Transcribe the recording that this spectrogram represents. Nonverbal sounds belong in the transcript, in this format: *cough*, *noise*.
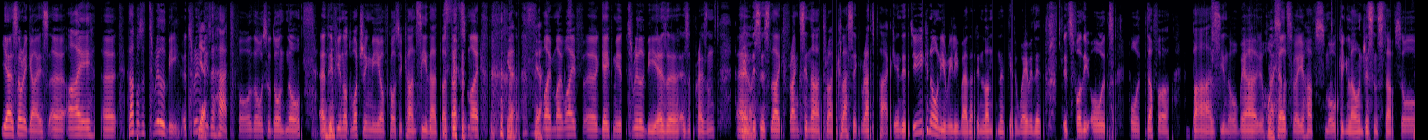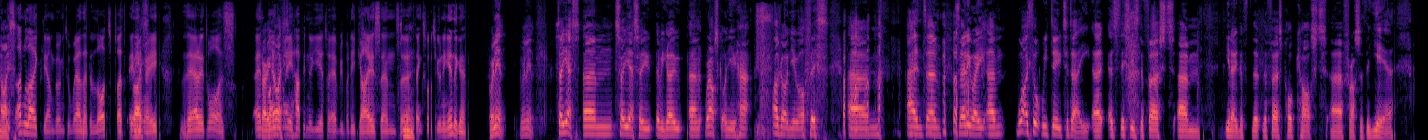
Yeah, sorry guys. Uh, I uh, that was a trilby. A trilby Yeah. is a hat for those who don't know. And Mhm. if you're not watching me, of course you can't see that. But *laughs* that's my Yeah, *laughs* yeah. my my wife uh, gave me a trilby as a as a present, and nice. this is like Frank Sinatra classic Rat Pack. And it, you, you can only really wear that in London and get away with it. It's for the old old duffer bars, you know, where hotels where you have smoking lounges and stuff. So Nice. it's unlikely I'm going to wear that a lot, but Right. anyway, there it was. And Very by nice. the way, happy New Year to everybody, guys, and uh, Mm. thanks for tuning in again. Brilliant, brilliant. So yes, um, so yeah, so there we go. Um, Ralph's got a new hat. *laughs* I got a new office, um, and um, so anyway, um, what I thought we'd do today, uh, as this is the first, um, you know, the the, the first podcast uh, for us of the year,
